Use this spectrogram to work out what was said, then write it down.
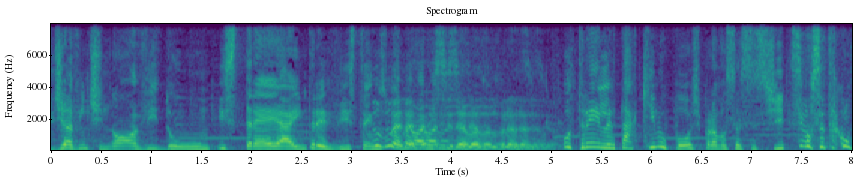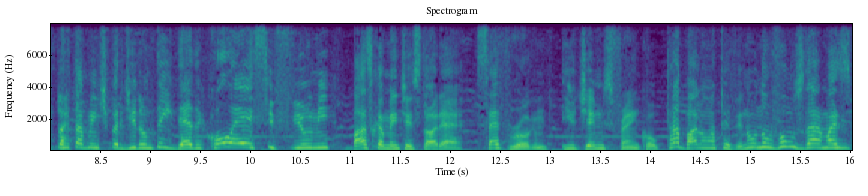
Dia 29 do 1, estreia a entrevista em Os melhores cinemas do Brasil. O trailer tá aqui no post pra você assistir. Se você tá completamente perdido, não tem ideia de qual é esse filme, Basicamente a história é: Seth Rogen e o James Franco trabalham na TV. Não, não vamos dar, mas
